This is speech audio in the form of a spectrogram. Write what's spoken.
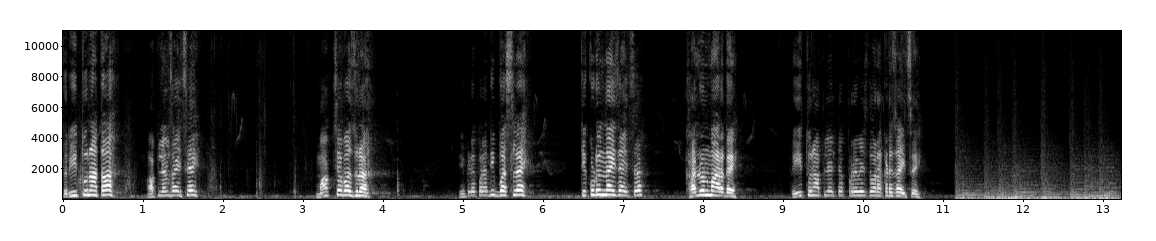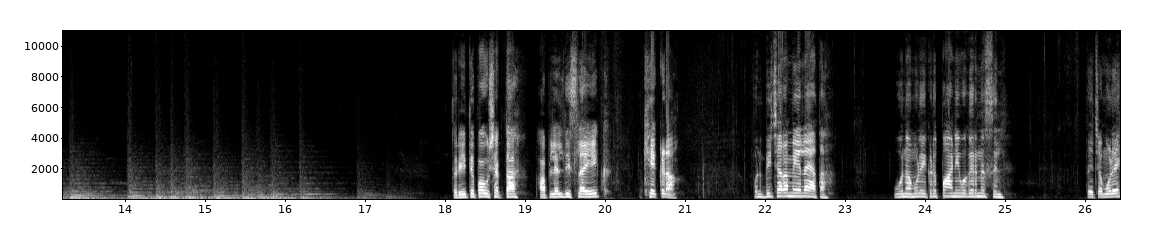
तर इथून आता आपल्याला जायचंय. मागच्या बाजूला. इकडे प्रदीप बसलाय. तिकडून नाही जायचं. खालून मार्ग आहे. तर इथून आपल्याला त्या प्रवेशद्वाराकडे जायचंय. तर इथे पाहू शकता आपल्याला दिसला एक खेकडा. पण बिचारा मेलाय आता. उन्हामुळे इकडे पाणी वगैरे नसेल. त्याच्यामुळे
